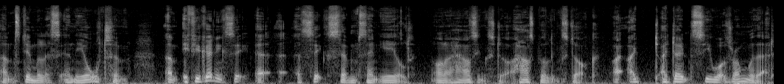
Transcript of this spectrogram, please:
um, stimulus in the autumn. Um, if you're getting a, a six, seven percent yield on a housing stock, house building stock, I, I, I don't see what's wrong with that.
